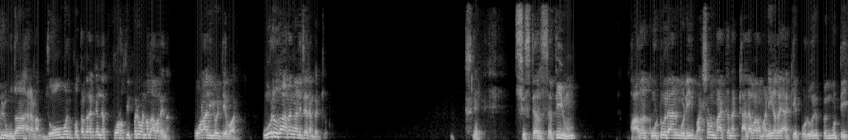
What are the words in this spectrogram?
ഒരു ഉദാഹരണം. ജോമോൻ പുത്തമ്പരക്കന്റെ പുറത്ത് ഇപ്പോഴും ഉണ്ടെന്ന് പറയുന്നത്. ഓണാലി വെട്ടിയ പാട് ഒരു ഉദാഹരണം കാണിച്ചു തരാൻ പറ്റും സിസ്റ്റർ സെഫിയും ഫാദർ കൂട്ടുവരാൻ കൂടി ഭക്ഷണം ഉണ്ടാക്കുന്ന കലവറ മണിയറയാക്കിയപ്പോൾ ഒരു പെൺകുട്ടി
